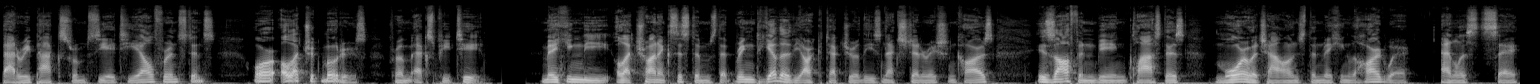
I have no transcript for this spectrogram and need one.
battery packs from CATL, for instance, or electric motors from XPT. Making the electronic systems that bring together the architecture of these next generation cars is often being classed as more of a challenge than making the hardware, analysts say,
